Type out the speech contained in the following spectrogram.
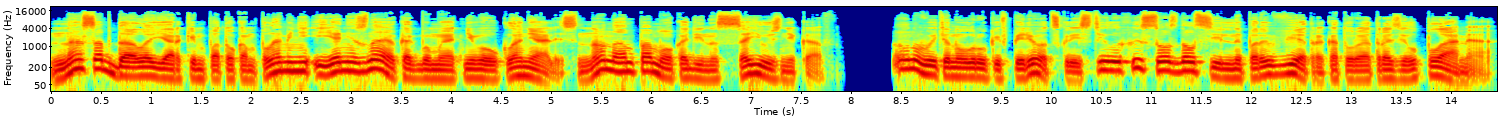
Нас обдало ярким потоком пламени, и я не знаю, как бы мы от него уклонялись, но нам помог один из союзников. Он вытянул руки вперед, скрестил их и создал сильный порыв ветра, который отразил пламя.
